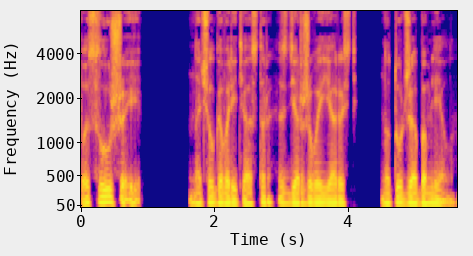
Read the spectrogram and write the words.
«Послушай», — начал говорить Астер, сдерживая ярость, но тут же обомлел.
